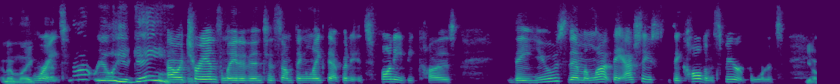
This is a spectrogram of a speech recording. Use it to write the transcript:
And I'm like, right. It's not really a game. How it translated into something like that. But it's funny because they use them a lot they actually they called them spirit boards yep.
